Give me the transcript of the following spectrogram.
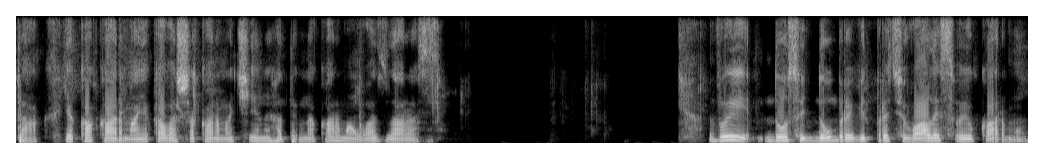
Так, яка карма? Яка ваша карма? Чи негативна карма у вас зараз? Ви досить добре відпрацювали свою карму.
